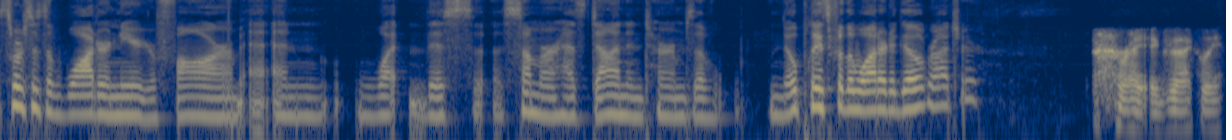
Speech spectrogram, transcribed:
sources of water near your farm and, and what this summer has done in terms of no place for the water to go, Roger. right, exactly.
